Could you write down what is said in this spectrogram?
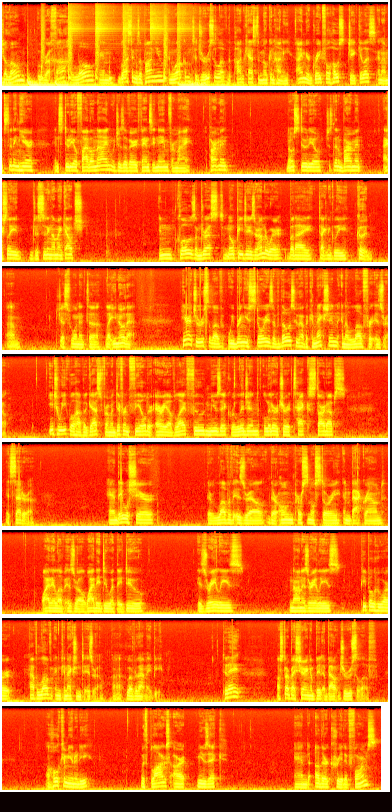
Shalom, uvracha, hello, and blessings upon you, and welcome to Jerusalem, the podcast of Milk and Honey. I'm your grateful host, Jake Gillis, and I'm sitting here in Studio 509, which is a very fancy name for my apartment. No studio, just an environment. Actually, I'm just sitting on my couch. In clothes, I'm dressed, no PJs or underwear, but I technically could. Um, just wanted to let you know that. Here at Jerusalem, we bring you stories of those who have a connection and a love for Israel. Each week, we'll have a guest from a different field or area of life food, music, religion, literature, tech, startups, etc. And they will share their love of Israel, their own personal story and background, why they love Israel, why they do what they do, Israelis, non Israelis, people who are have love and connection to Israel, uh, whoever that may be. Today, I'll start by sharing a bit about Jerusalem, a whole community with blogs, art, music, and other creative forms.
